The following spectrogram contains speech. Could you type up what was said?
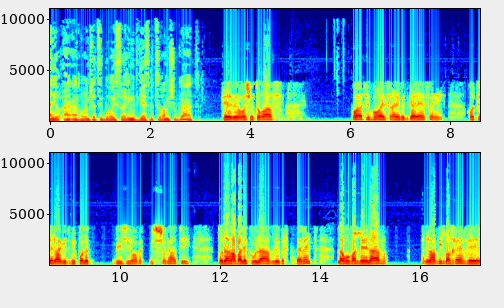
אני, אנחנו רואים שהציבור הישראלי מתגייס בצורה משוגעת. כן, זה ממש מטורף. כל הציבור הישראלי מתגייס, אני רוצה להגיד מפה למי ששומע- אותי, תודה רבה לכולם, זה באמת לא מובן מאליו, אני מאמין בכם ו...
